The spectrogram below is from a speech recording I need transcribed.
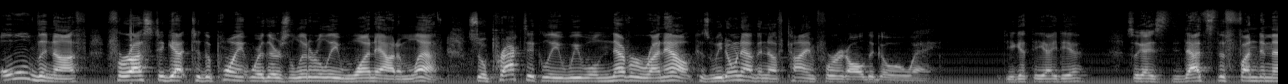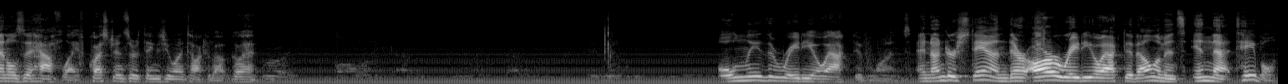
old enough for us to get to the point where there's literally one atom left. So practically, we will never run out because we don't have enough time for it all to go away. Do you get the idea? So, guys, that's the fundamentals of half life. Questions or things you want to talk about? Go ahead. Only the radioactive ones. And understand there are radioactive elements in that table,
